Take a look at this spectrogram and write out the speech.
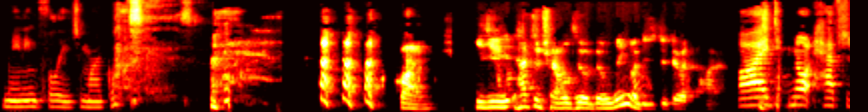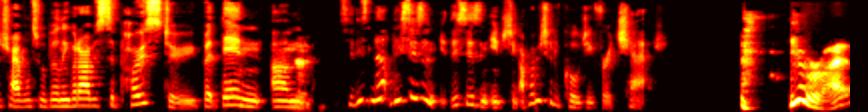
meaningfully to my classes. Fine. Did you have to travel to a building or did you do it at home? I did not have to travel to a building, but I was supposed to. But then, um, yeah. so this not this isn't this isn't interesting. I probably should have called you for a chat. You're right.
